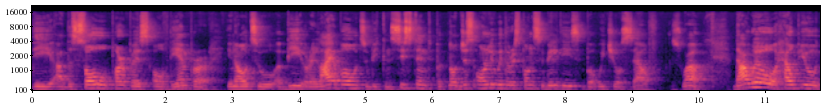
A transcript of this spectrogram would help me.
the uh, the sole purpose of the emperor you know to uh, be reliable to be consistent but not just only with the responsibilities but with yourself as well that will help you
